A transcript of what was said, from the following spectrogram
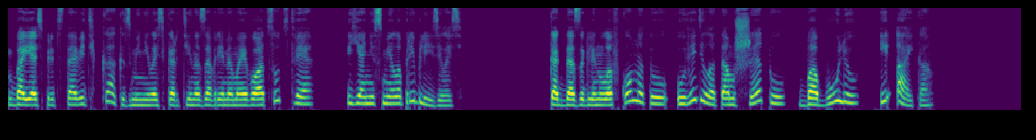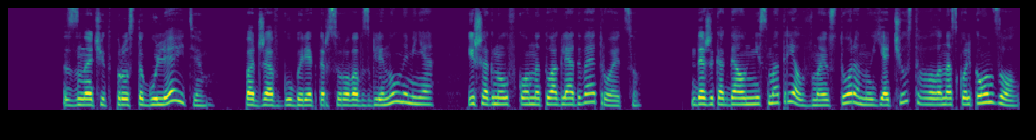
Боясь представить, как изменилась картина за время моего отсутствия, я не смело приблизилась. Когда заглянула в комнату, увидела там Шету, бабулю и Айка. «Значит, просто гуляете?» Поджав губы, ректор сурово взглянул на меня и шагнул в комнату, оглядывая троицу. Даже когда он не смотрел в мою сторону, я чувствовала, насколько он зол.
